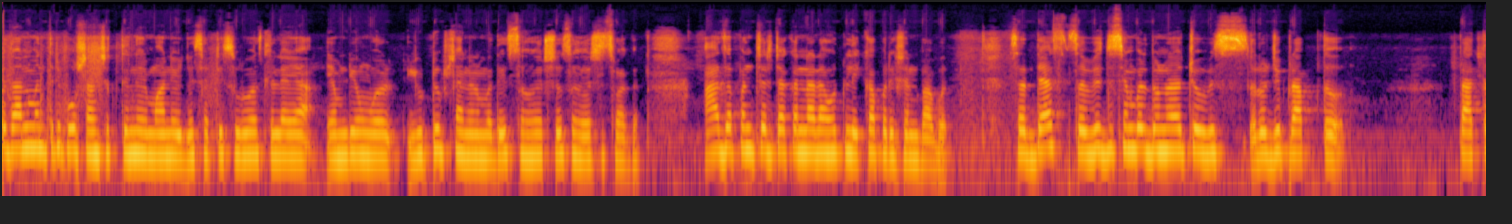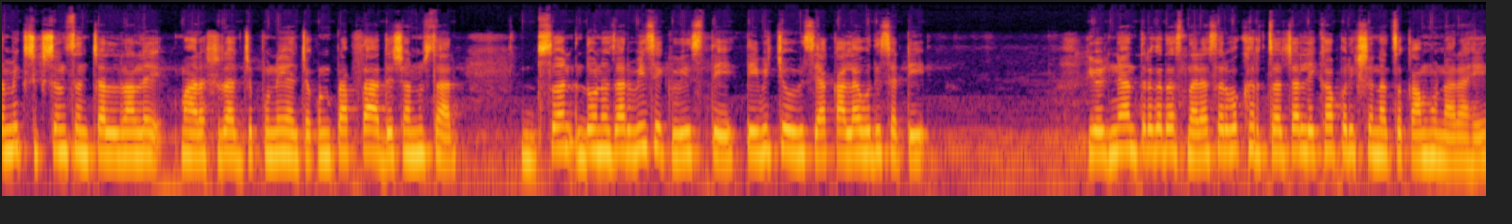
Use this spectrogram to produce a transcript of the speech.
प्रधानमंत्री पोषण शक्ती निर्माण योजनेसाठी सुरू असलेल्या या M D M world YouTube चॅनलमध्ये सहर्ष सहर्ष स्वागत. आज आपण चर्चा करणार आहोत लेखा परीक्षणबाबत सध्या सव्वीस डिसेंबर दोन हजार चोवीस रोजी प्राप्त प्राथमिक शिक्षण संचालनालय महाराष्ट्र राज्य पुणे यांच्याकडून प्राप्त आदेशानुसार सन दोन हजार वीस एकवीस ते तेवीस चोवीस या कालावधीसाठी योजनेअंतर्गत असणाऱ्या सर्व खर्चाच्या लेखापरीक्षणाचं काम होणार आहे.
